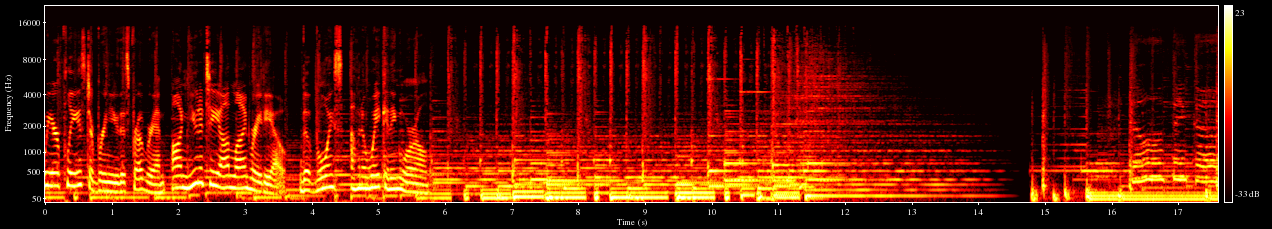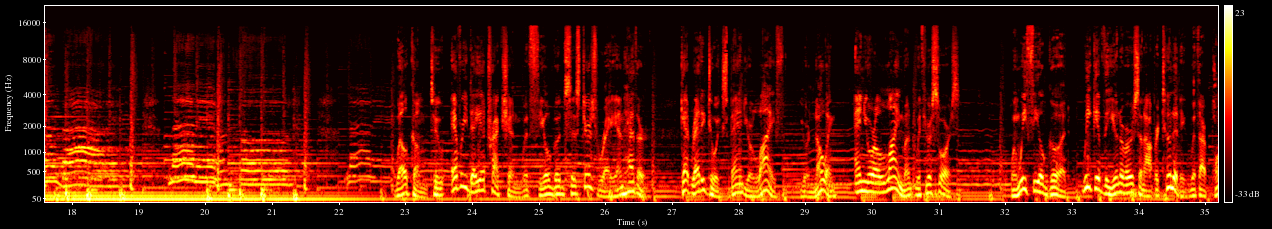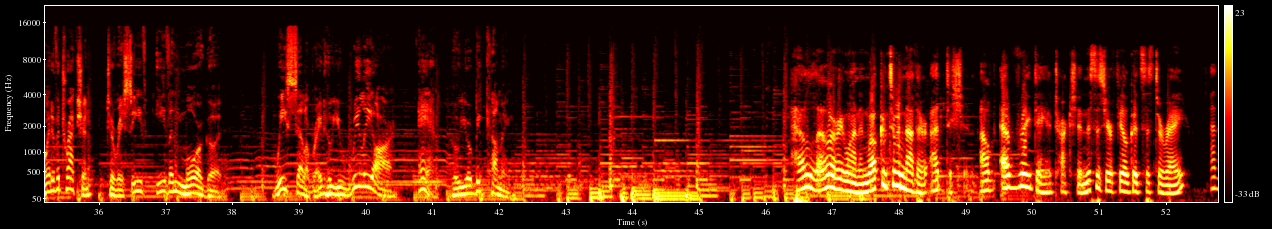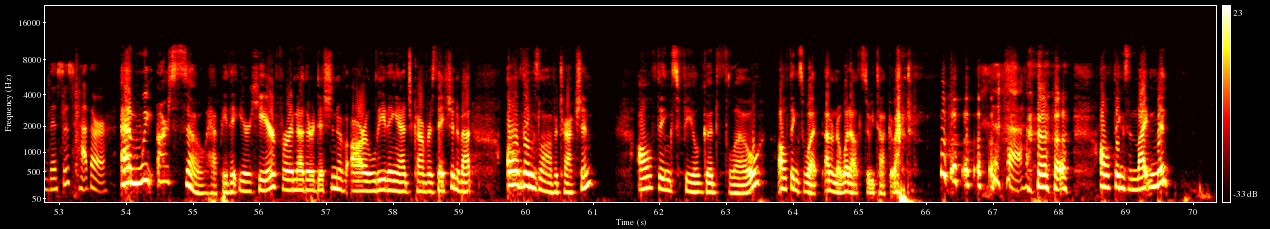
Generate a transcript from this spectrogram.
We are pleased to bring you this program on Unity Online Radio, the voice of an awakening world. Welcome to Everyday Attraction with Feel Good Sisters Ray and Heather. Get ready to expand your life, your knowing, and your alignment with your source. When we feel good, we give the universe an opportunity with our point of attraction to receive even more good. We celebrate who you really are and who you're becoming. Hello, everyone, and welcome to another edition of Everyday Attraction. This is your Feel Good Sister Ray. And this is Heather. And we are so happy that you're here for another edition of our leading edge conversation about all things law of attraction, all things feel good flow, all things what? I don't know. What else do we talk about? all things enlightenment.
